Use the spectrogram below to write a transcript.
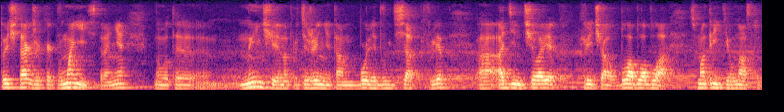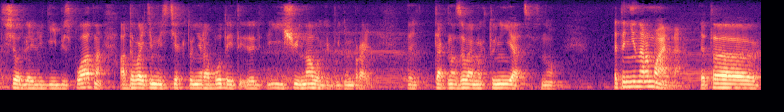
точно так же, как в моей стране. Ну вот э, нынче на протяжении там более двух десятков лет а, один человек кричал бла-бла-бла, смотрите, у нас тут все для людей бесплатно, а давайте мы из тех, кто не работает, еще и налоги будем брать, э, так называемых тунеядцев. Ну, это ненормально. Это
